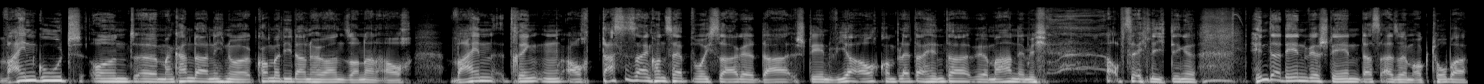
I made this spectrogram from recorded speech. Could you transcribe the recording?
Weingut und äh, man kann da nicht nur Comedy dann hören, sondern auch Wein trinken. Auch das ist ein Konzept, wo ich sage, da stehen wir auch komplett dahinter. Wir machen nämlich hauptsächlich Dinge, hinter denen wir stehen. Das also im Oktober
